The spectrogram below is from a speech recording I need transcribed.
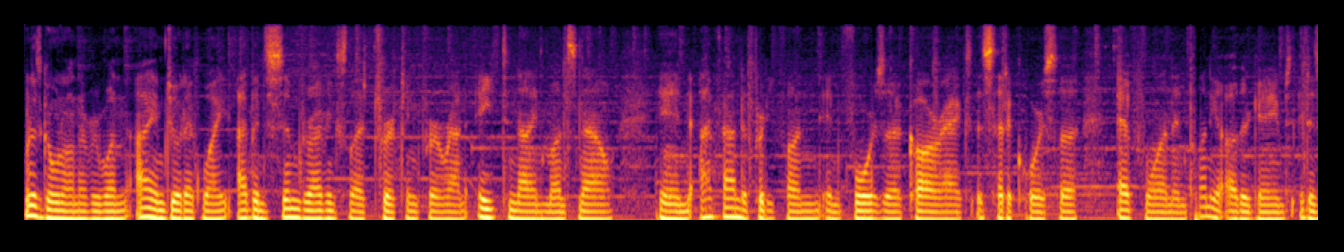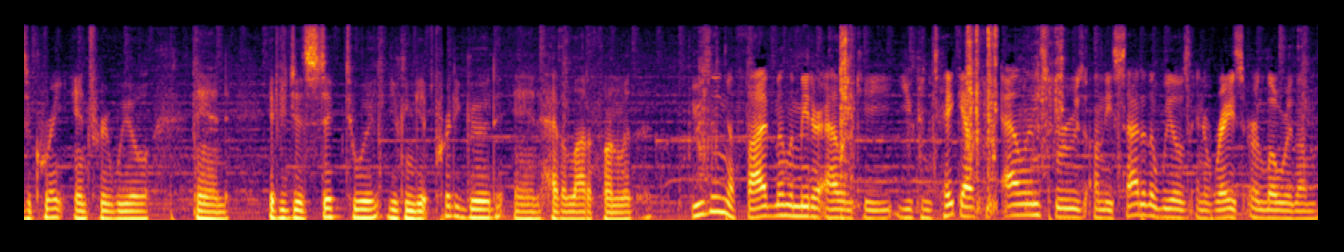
What is going on everyone? I am Jodak White. I've been sim driving slash drifting for around 8 to 9 months now and I found it pretty fun in Forza, CarX, Assetto Corsa, F1 and plenty of other games. It is a great entry wheel and if you just stick to it you can get pretty good and have a lot of fun with it. Using a 5mm Allen key, you can take out the Allen screws on the side of the wheels and raise or lower them.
